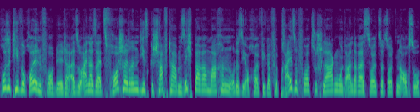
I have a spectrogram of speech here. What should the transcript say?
Positive Rollenvorbilder. Also einerseits Forscherinnen, die es geschafft haben, sichtbarer machen oder sie auch häufiger für Preise vorzuschlagen und andererseits soll, sollten auch so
